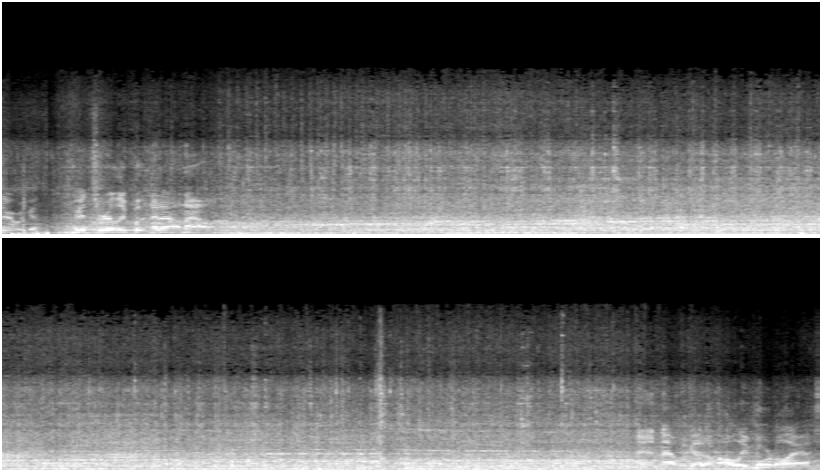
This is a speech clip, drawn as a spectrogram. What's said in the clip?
There we go. It's really putting it out now. And now we got a Holley Mortal Ass.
